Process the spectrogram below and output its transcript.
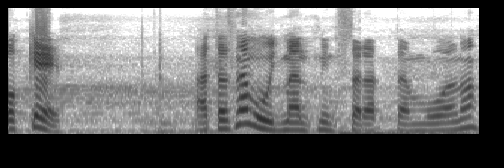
Oké. Hát ez nem úgy ment, mint szerettem volna.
